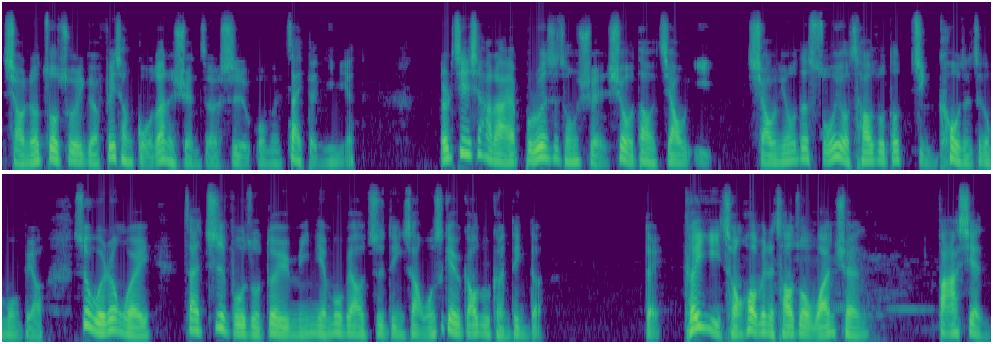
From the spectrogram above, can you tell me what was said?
小牛做出一个非常果断的选择，是我们再等一年。而接下来，不论是从选秀到交易，小牛的所有操作都紧扣着这个目标。所以，我认为在制服组对于明年目标的制定上，我是给予高度肯定的。对，可以从后面的操作完全发现，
